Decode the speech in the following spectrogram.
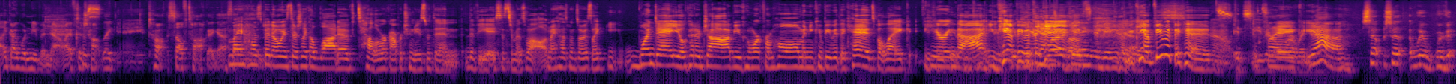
Like I wouldn't even know. I have to talk, like talk, self-talk, I guess. My don't even husband always there's like a lot of telework opportunities within the VA system as well. And my husband's always like, one day you'll get a job, you can work from home, and you can be with the kids. But like hearing be- you that, can't you can't be you with the can't kids. be working and being You can't be with the kids. No, it's either like or. Yeah. So, so we're, we're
